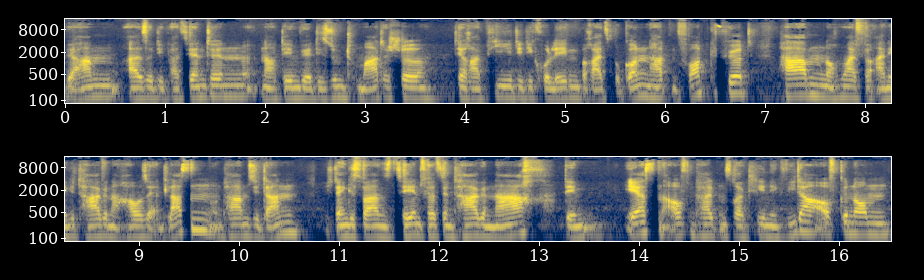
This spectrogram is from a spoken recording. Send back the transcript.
Wir haben also die Patientin, nachdem wir die symptomatische Therapie, die die Kollegen bereits begonnen hatten, fortgeführt haben, nochmal für einige Tage nach Hause entlassen und haben sie dann, ich denke, es waren 10, 14 Tage nach dem ersten Aufenthalt unserer Klinik wieder aufgenommen,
